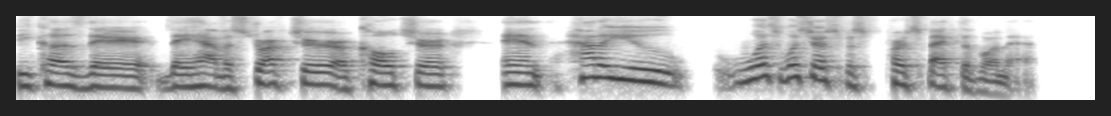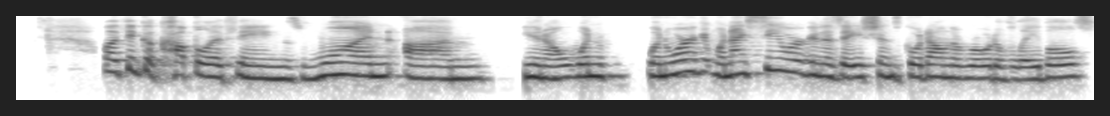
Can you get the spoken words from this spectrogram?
because they they have a structure or culture. And how do you what's what's your perspective on that? Well i think a couple of things. One um, you know when when org- when i see organizations go down the road of labels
